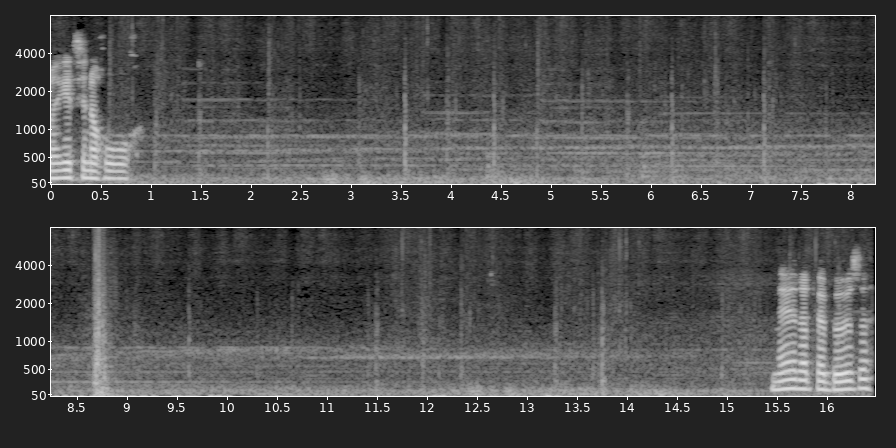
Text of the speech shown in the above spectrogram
Oder geht's hier noch hoch? Nee, das wäre böse.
